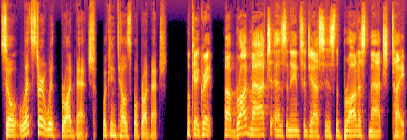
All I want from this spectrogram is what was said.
So let's start with broad match. What can you tell us about broad match? Okay, great. Uh, broad match, as the name suggests, is the broadest match type.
